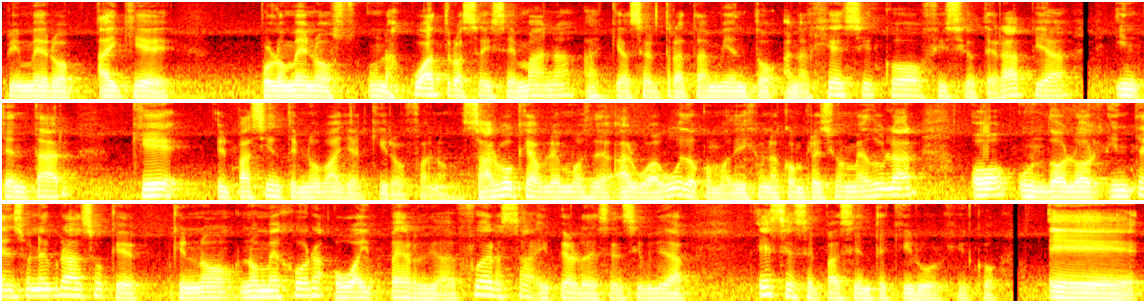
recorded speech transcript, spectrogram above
Primero hay que por lo menos unas cuatro a seis semanas hay que hacer tratamiento analgésico, fisioterapia, intentar que el paciente no vaya al quirófano, salvo que hablemos de algo agudo, como dije, una compresión medular o un dolor intenso en el brazo que, que no, no mejora o hay pérdida de fuerza y pérdida de sensibilidad. Ese es el paciente quirúrgico. Eh,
